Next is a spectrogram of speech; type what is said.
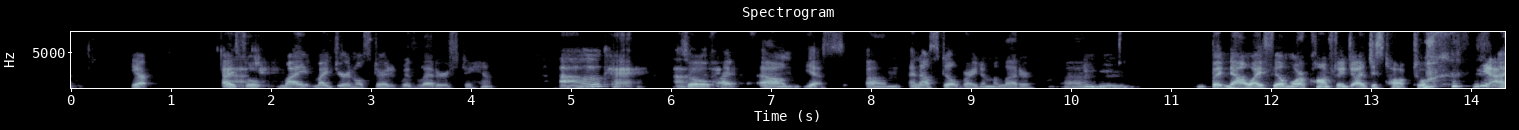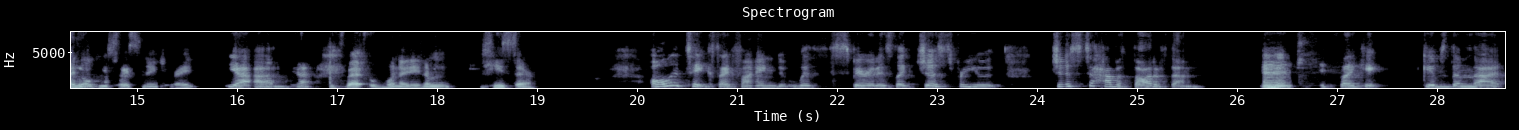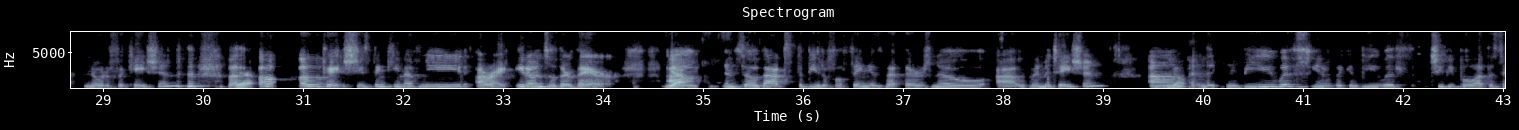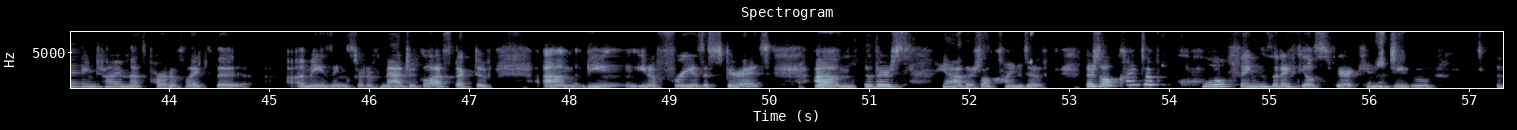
i so my my journal started with letters to him. Oh, okay. So okay. i um yes um and i'll still write him a letter um, Mhm. but now i feel more confident. I just talk to him. Yeah. I know he's listening right? Yeah um, yeah. but when I need him, he's there. all it takes i find with spirit is like just for you just to have a thought of them. Mm-hmm. and it's like it gives them that notification that yeah. oh okay she's thinking of me all right you know until they're there yeah. Um, and so that's the beautiful thing is that there's no uh, limitation um, no. and they can be with you know they can be with two people at the same time that's part of like the amazing sort of magical aspect of um, being you know free as a spirit yeah. um, so there's yeah there's all kinds of there's all kinds of cool things that i feel spirit can do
